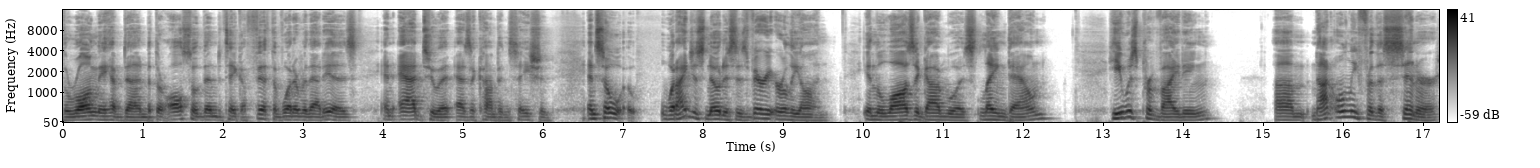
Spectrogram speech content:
the wrong they have done, but they're also then to take a fifth of whatever that is and add to it as a compensation. And so what I just noticed is very early on in the laws that God was laying down, He was providing um, not only for the sinner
